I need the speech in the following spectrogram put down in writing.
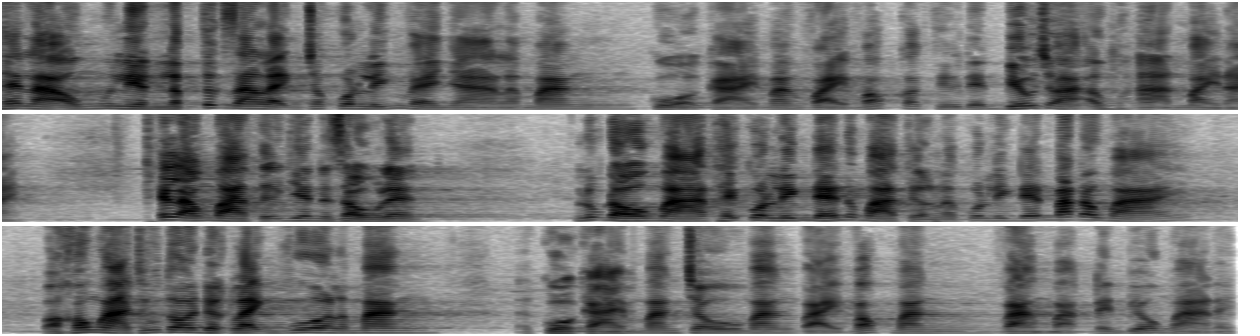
Thế là ông liền lập tức ra lệnh cho quân lính về nhà là mang của cải, mang vải vóc các thứ đến biếu cho ông bà ăn mày này. Thế là ông bà tự nhiên là giàu lên. Lúc đầu ông bà thấy quân lính đến, ông bà tưởng là quân lính đến bắt ông bà ấy. Bảo không ạ, à, chúng tôi được lệnh vua là mang của cải mang châu mang vải vóc mang vàng bạc đến biếu ông bà đấy,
